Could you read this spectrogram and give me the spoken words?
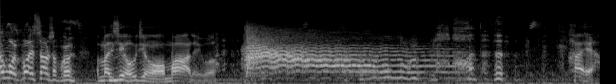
等我嚟幫你收拾佢。咪先好似我阿媽嚟喎。係啊，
